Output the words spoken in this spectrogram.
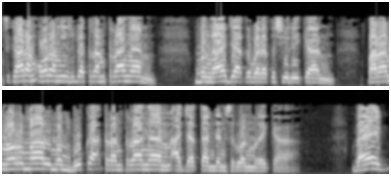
sekarang orang yang sudah terang-terangan mengajak kepada kesyirikan, paranormal membuka terang-terangan ajakan dan seruan mereka. Baik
